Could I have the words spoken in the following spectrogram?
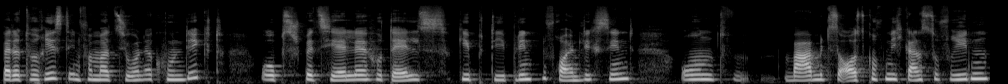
bei der Touristinformation erkundigt, ob es spezielle Hotels gibt, die blindenfreundlich sind und war mit dieser Auskunft nicht ganz zufrieden,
